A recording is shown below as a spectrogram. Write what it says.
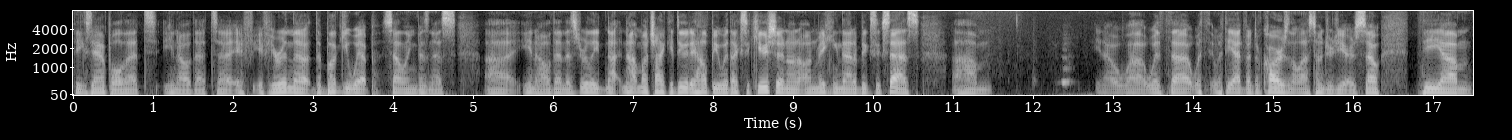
the example that you know that uh, if if you're in the the buggy whip selling business, uh, you know, then there's really not not much I could do to help you with execution on on making that a big success. Um, you know, uh, with uh, with with the advent of cars in the last hundred years. So, the um,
